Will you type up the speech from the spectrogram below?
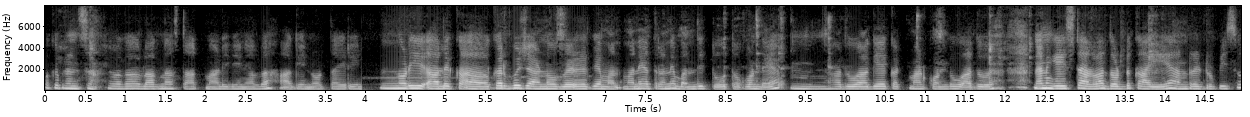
ಓಕೆ ಫ್ರೆಂಡ್ಸ್ ಇವಾಗ ವ್ಲಾಗ್ನ ಸ್ಟಾರ್ಟ್ ಮಾಡಿದ್ದೀನಿ ಅಲ್ವಾ? ಹಾಗೆ ನೋಡ್ತಾ ಇರಿ. ನೋಡಿ ಅಲ್ಲಿ ಕರ್ಬೂಜ ಹಣ್ಣು ಬೆಳಗ್ಗೆ ಮನೆ ಹತ್ರನೇ ಬಂದಿತ್ತು, ತೊಗೊಂಡೆ. ಅದು ಹಾಗೆ ಕಟ್ ಮಾಡಿಕೊಂಡು, ಅದು ನನಗೆ ಇಷ್ಟ ಅಲ್ವಾ? ದೊಡ್ಡ ಕಾಯಿ ಹಂಡ್ರೆಡ್ ರುಪೀಸು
